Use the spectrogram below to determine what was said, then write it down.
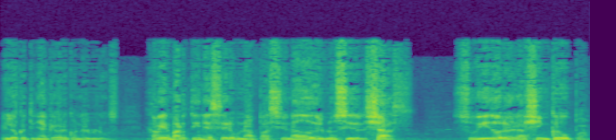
en lo que tenía que ver con el blues. Javier Martínez era un apasionado del blues y del jazz. Su ídolo era Jim Krupa.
